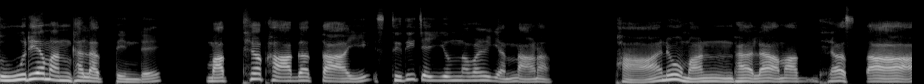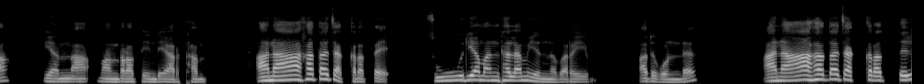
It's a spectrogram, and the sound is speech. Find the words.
സൂര്യമണ്ഡലത്തിന്റെ മധ്യഭാഗത്തായി സ്ഥിതി ചെയ്യുന്നവൾ എന്നാണ്. ഭാനുമണ്ഡല മധ്യസ്ഥ എന്ന മന്ത്രത്തിന്റെ അർത്ഥം. അനാഹത ചക്രത്തെ സൂര്യമണ്ഡലം എന്ന് പറയും. അതുകൊണ്ട് അനാഹത ചക്രത്തിൽ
